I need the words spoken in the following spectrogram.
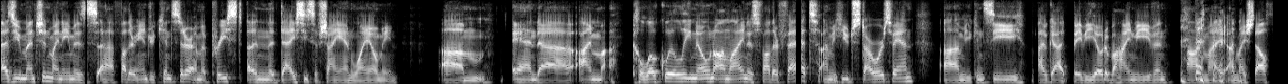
as you mentioned, my name is uh, Father Andrew Kinstetter. I'm a priest in the Diocese of Cheyenne, Wyoming. Um, and uh, I'm colloquially known online as Father Fett. I'm a huge Star Wars fan. Um, you can see I've got Baby Yoda behind me, even on my on my shelf.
